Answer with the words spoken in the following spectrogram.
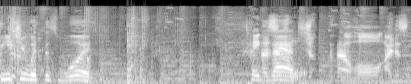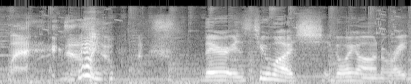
beat you with this wood. Take As that. I jumped in that hole, I just lagged. I like, oh. There is too much going on right now.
